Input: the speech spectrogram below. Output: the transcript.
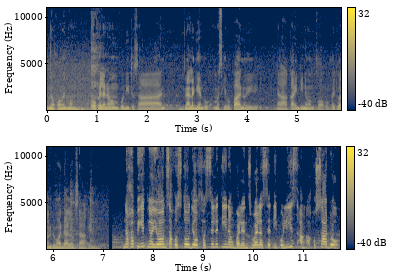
No comment, ma'am. Okay lang naman po dito sa nalagyan ko. Maski pa paano, eh, nakakain din naman po ako kahit walang dumadalaw sa akin. nakapiit ngayon sa custodial facility ng Valenzuela City Police ang akusado.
